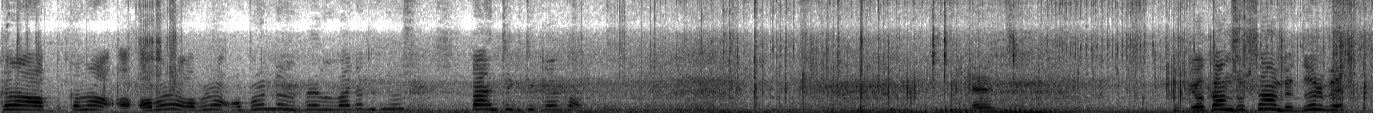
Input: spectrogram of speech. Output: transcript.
Kanala, kanala abone ol, abone ol, abone ol ve like atıyorsunuz. Ben tek teker kaldım. Evet. Gökhan dursana bir dur bir.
